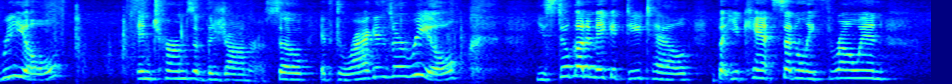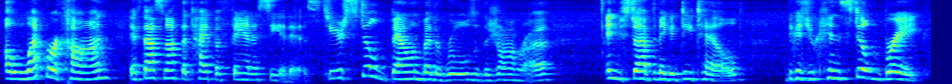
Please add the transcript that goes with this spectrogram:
real in terms of the genre. So if dragons are real, you still got to make it detailed, but you can't suddenly throw in a leprechaun if that's not the type of fantasy it is. So you're still bound by the rules of the genre, and you still have to make it detailed because you can still break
